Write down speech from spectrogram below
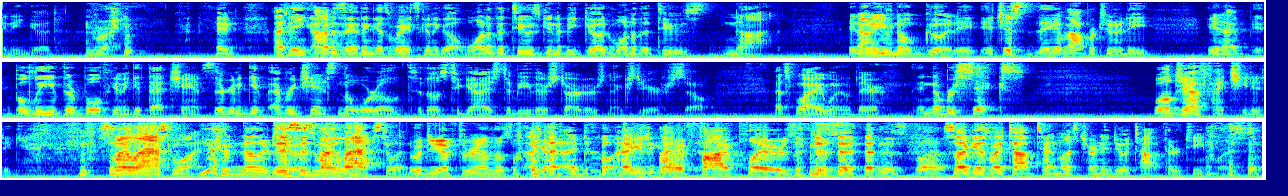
any good. Right. And I think honestly, I think that's the way it's going to go. One of the two is going to be good. One of the two's not. And I don't even know good. It, it just they have opportunity. and I believe they're both going to get that chance. They're going to give every chance in the world to those two guys to be their starters next year. So that's why I went there. And number six. Well, Jeff, I cheated again. it's my last one. You have another This is my last one. Would you have three on this one? I got. I don't. I actually got. I have five players in this, this spot. So I guess my top ten list turned into a top thirteen list.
